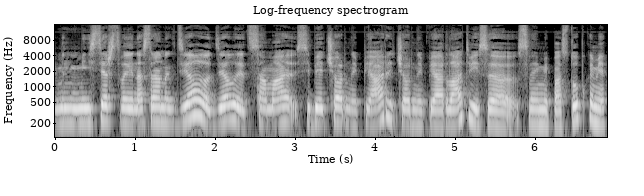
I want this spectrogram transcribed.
Министерство иностранных дел делает сама себе черный пиар и черный пиар Латвии со своими поступками,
